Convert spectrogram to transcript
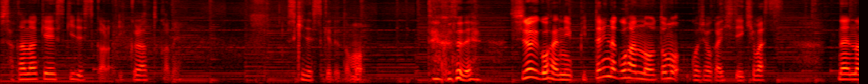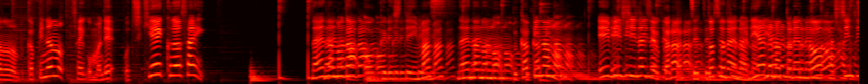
魚系好きですからイクラとかね。好きですけれども。ということで白いご飯にぴったりなご飯のお供ご紹介していきます。なえなののブカピナの最後までお付き合いください。なえなのがお送りしています。なえなののブカピナの ABC ラジオから Z 世代のリアルなトレンドを発信中。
